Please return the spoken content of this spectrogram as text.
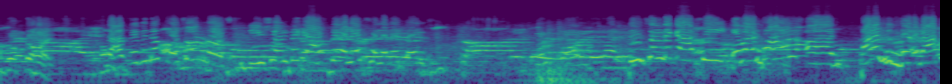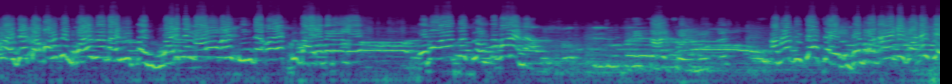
ভোগ করতে হয়। রাতে বিতে প্রচণ্ড টিউশন থেকে আসতে হলে ছেলেদের তো টিউশন থেকে আসি এবার অনেক রাত হয়ে যায় তখন সে ভয় ভয়ে বাড়ি ঢুকতেন বাড়িতে মা চিন্তা করে একটু বাইরে বেরোলে এভাবে তো চলতে পারে না। চাইছো এই মুহূর্তে? আমরা বিচার চাই যে ঘটনাটি ঘটেছে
